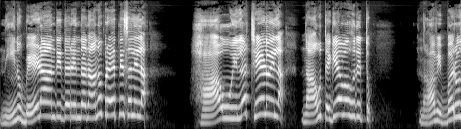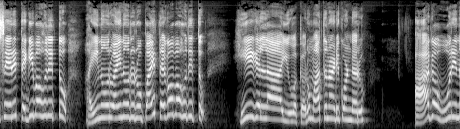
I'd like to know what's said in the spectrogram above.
ನೀನು ಬೇಡ ಅಂದಿದ್ದರಿಂದ ನಾನು ಪ್ರಯತ್ನಿಸಲಿಲ್ಲ. ಹಾವು ಇಲ್ಲ, ಚೇಳು ಇಲ್ಲ. ನಾವು ತೆಗೆಯಬಹುದಿತ್ತು. ನಾವಿಬ್ಬರೂ ಸೇರಿ ತೆಗಿಬಹುದಿತ್ತು. ಐನೂರು ಐನೂರು ರೂಪಾಯಿ ತೆಗೋಬಹುದಿತ್ತು. ಹೀಗೆಲ್ಲ ಯುವಕರು ಮಾತನಾಡಿಕೊಂಡರು. ಆಗ ಊರಿನ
